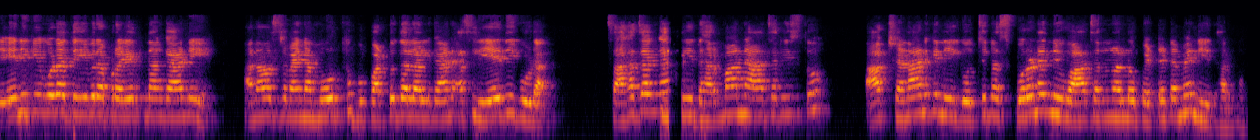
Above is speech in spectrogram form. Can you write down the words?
దేనికి కూడా తీవ్ర ప్రయత్నం గాని అనవసరమైన మూర్ఖపు పట్టుదలలు గాని అసలు ఏది కూడా. సహజంగా నీ ధర్మాన్ని ఆచరిస్తూ ఆ క్షణానికి నీకు వచ్చిన స్ఫురణ నువ్వు ఆచరణలో పెట్టడమే నీ ధర్మం.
